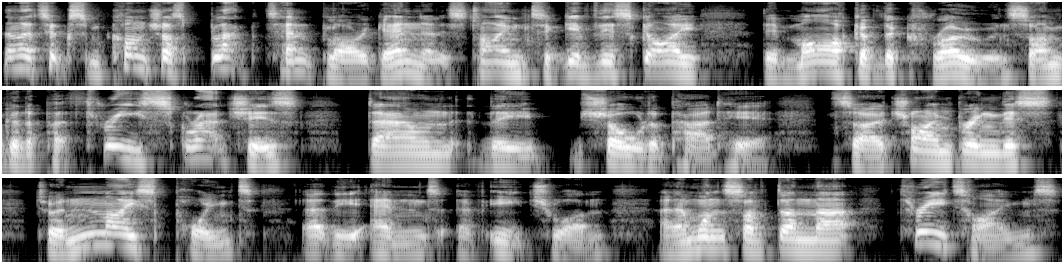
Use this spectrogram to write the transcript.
Then I took some Contrast Black Templar again, and it's time to give this guy the mark of the crow. And so I'm going to put three scratches down the shoulder pad here. So I try and bring this to a nice point at the end of each one. And then once I've done that three times,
